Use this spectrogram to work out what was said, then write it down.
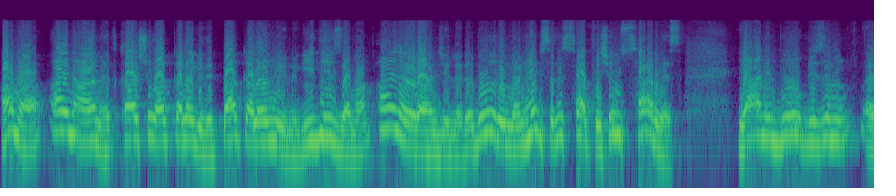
Ama aynı Ahmet karşı bakkala gidip bakkal önlüğünü giydiği zaman aynı öğrencilere bu ürünlerin hepsini satışın serbest. Yani bu bizim e,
